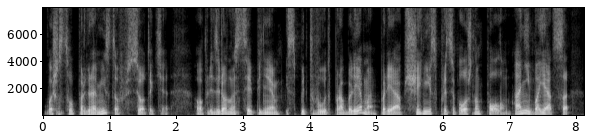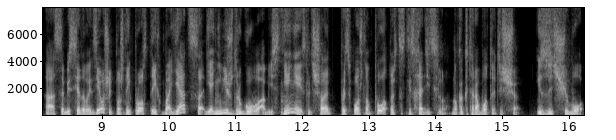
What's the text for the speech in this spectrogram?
Большинство программистов все-таки в определенной степени испытывают проблемы при общении с противоположным полом. Они боятся собеседовать девушек, потому что они просто их боятся. Я не вижу другого объяснения, если человек противоположного пола относится снисходительно. Но как это работает еще? Из-за чего?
